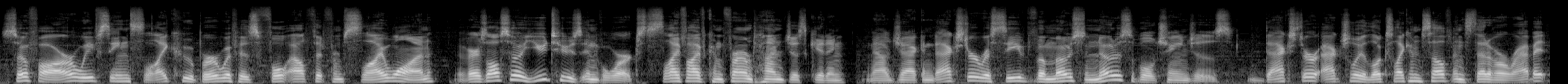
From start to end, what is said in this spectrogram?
So far, we've seen Sly Cooper with his full outfit from Sly 1, there's also a U2's in the works. Sly 5 confirmed, I'm just kidding. Now Jak and Daxter received the most noticeable changes. Daxter actually looks like himself instead of a rabbit,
